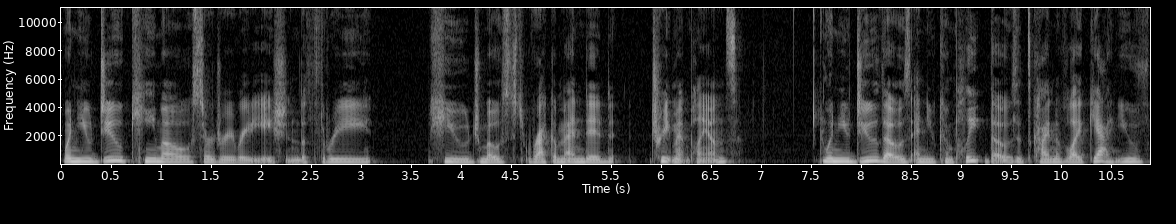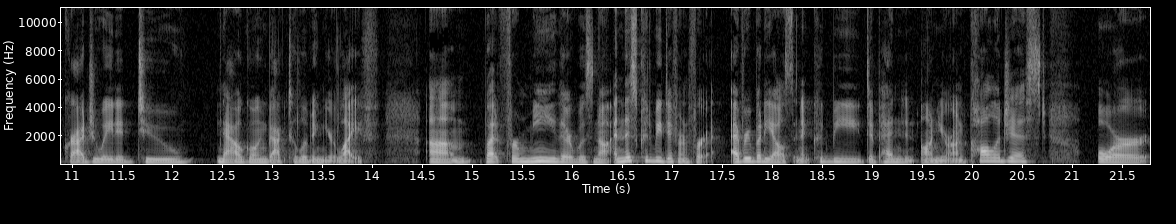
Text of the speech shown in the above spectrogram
when you do chemo, surgery, radiation, the three huge most recommended treatment plans. When you do those and you complete those, it's kind of like, yeah, you've graduated to now going back to living your life. Um, but for me, there was not, and this could be different for everybody else, and it could be dependent on your oncologist or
